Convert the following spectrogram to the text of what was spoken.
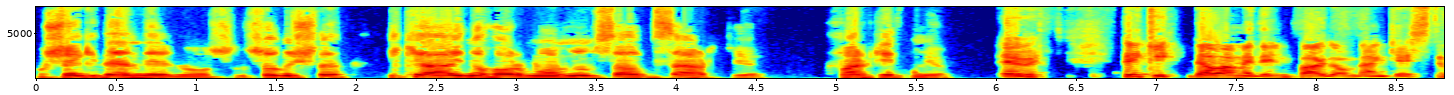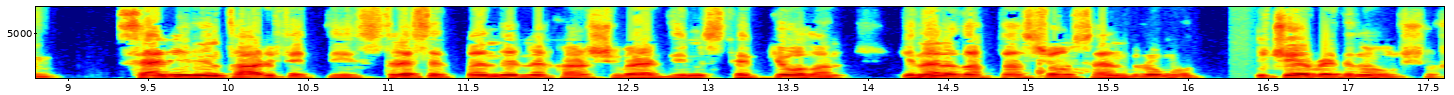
hoşa gidenlerin olsun. Sonuçta iki aynı hormonun salgısı artıyor. Fark etmiyor. Evet. Peki devam edelim. Pardon ben kestim. Selye'nin tarif ettiği stres etmenlerine karşı verdiğimiz tepki olan genel adaptasyon sendromu üç evreden oluşur.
